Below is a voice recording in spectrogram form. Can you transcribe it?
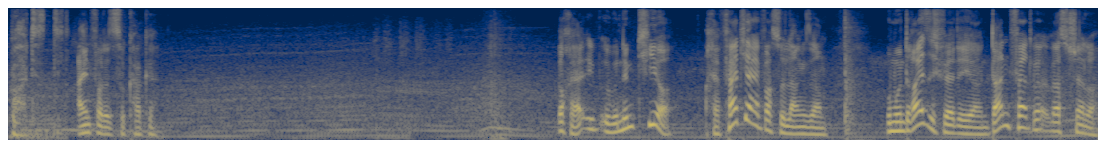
Gott, das, einfach das ist so kacke. Doch, er übernimmt hier. Ach, er fährt ja einfach so langsam. 35 fährt er hier und dann fährt er was schneller.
